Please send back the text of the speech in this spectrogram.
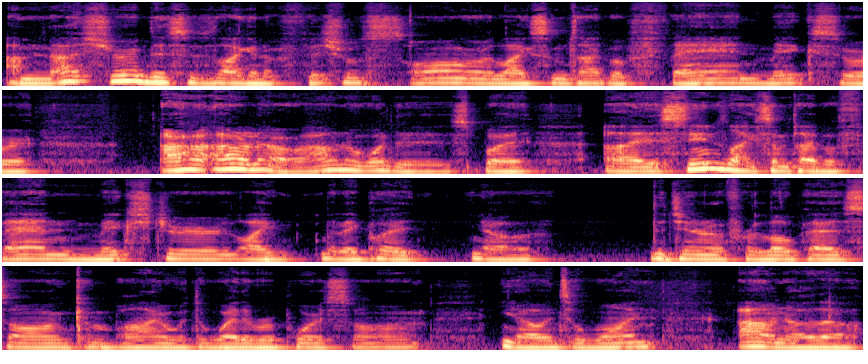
I'm not sure if this is like an official song or like some type of fan mix or I, I don't know. I don't know what it is, but uh, it seems like some type of fan mixture, like where they put, you know, the Jennifer Lopez song combined with the Weather Report song, you know, into one. I don't know though.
